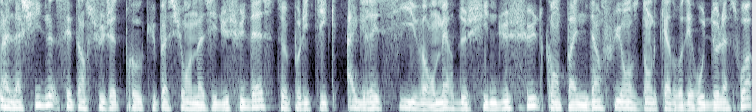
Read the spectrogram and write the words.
La Chine, c'est un sujet de préoccupation en Asie du Sud-Est, politique agressive en mer de Chine du Sud, campagne d'influence dans le cadre des routes de la soie.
